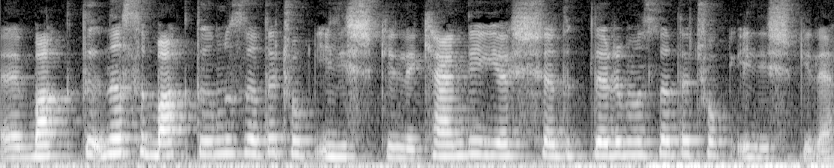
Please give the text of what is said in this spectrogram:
e, baktı nasıl baktığımızla da çok ilişkili. Kendi yaşadıklarımızla da çok ilişkili.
